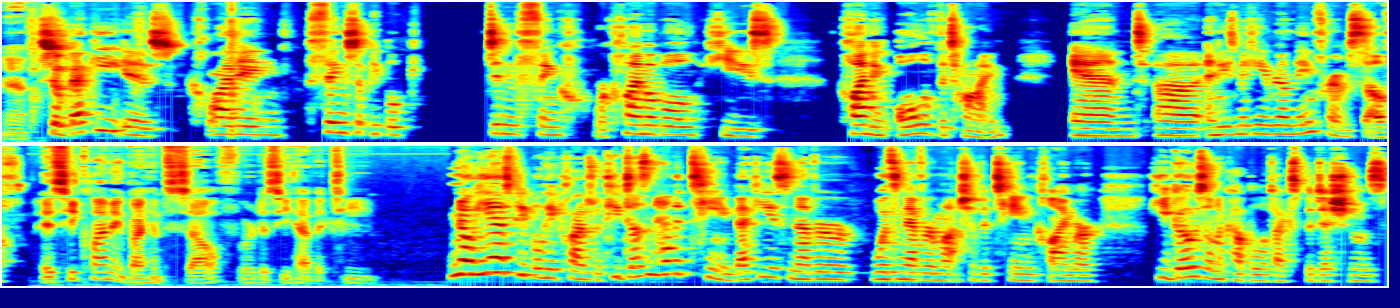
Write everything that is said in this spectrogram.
Yeah. So Beckey is climbing things that people didn't think were climbable. He's climbing all of the time and uh, and he's making a real name for himself. Is he climbing by himself, or does he have a team? No, he has people he climbs with. He doesn't have a team. Beckey is never was never much of a team climber. He goes on a couple of expeditions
